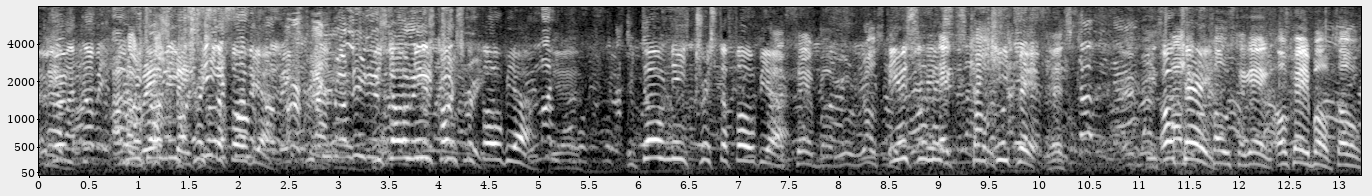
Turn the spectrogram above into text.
Exactly. No, And we don't need Christophobia. You're not leading We don't need this. Christophobia. We don't need Christophobia. Say, bro, you're roasted. The Islamists can keep it. Yes. He's Okay. exposed again. Okay, Bob. So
